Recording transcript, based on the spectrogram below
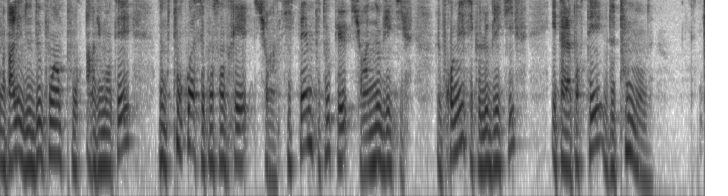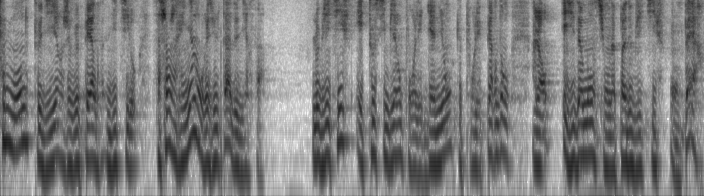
On va parler de deux points pour argumenter. Donc pourquoi se concentrer sur un système plutôt que sur un objectif? Le premier, c'est que l'objectif est à la portée de tout le monde. Tout le monde peut dire je veux perdre 10 kilos. Ça change rien au résultat de dire ça. L'objectif est aussi bien pour les gagnants que pour les perdants. Alors évidemment, si on n'a pas d'objectif, on perd,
